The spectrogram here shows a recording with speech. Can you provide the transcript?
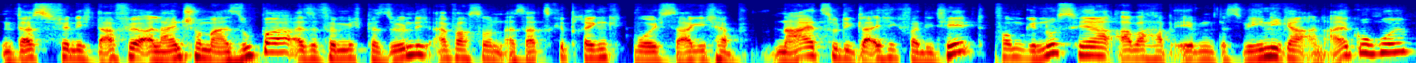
Und das finde ich dafür allein schon mal super. Also für mich persönlich einfach so ein Ersatzgetränk, wo ich sage, ich habe nahezu die gleiche Qualität vom Genuss her, aber habe eben das weniger an Alkohol.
